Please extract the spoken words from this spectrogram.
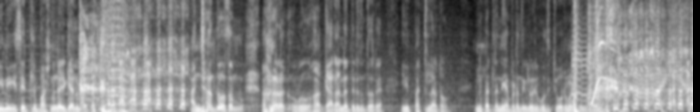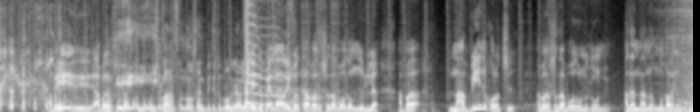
ഇനി ഈ സെറ്റിൽ ഭക്ഷണം കഴിക്കാനും പറ്റും അഞ്ചാം ദിവസം അവിടെ കരാനത്തിരുന്നിട്ട് പറയാം ഇനി പറ്റില്ല കേട്ടോ ഇനി പറ്റില്ല. നീ എവിടെന്നെങ്കിലും ഒരു പുതിയ ചോറ് മേടിച്ചിട്ട് പോ." അപ്പൊ ഈ ഈ ഈ- ക്ലാസ് ഒന്ന് അവസാനിപ്പിച്ചിട്ട് പ്രോഗ്രാമിൽ അല്ല ഇതിപ്പോ എന്താ പറയുക? ഇവർക്ക് അപകർഷതാ ബോധമൊന്നും ഇല്ല അപ്പൊ നവീന് കുറച്ച് അപകർഷതാ ബോധം ഉണ്ടെന്ന് പറഞ്ഞു. ഒന്ന് പറഞ്ഞു കൊടുക്കും.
